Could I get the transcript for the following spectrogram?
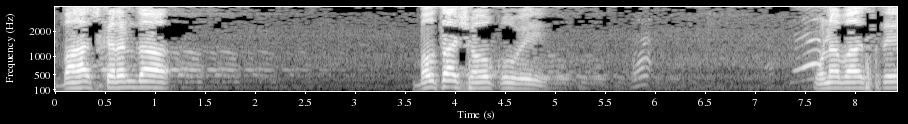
بحث کرن دا بہتا شوق ہوئے۔ انہاں واسطے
